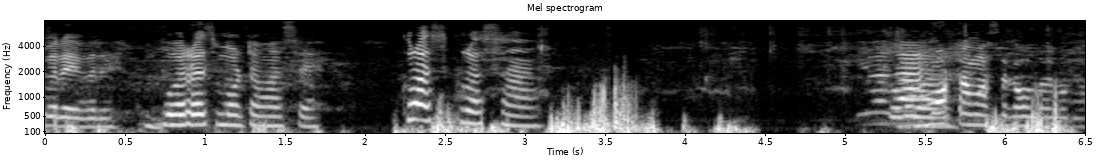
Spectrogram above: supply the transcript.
बरं आहे बरं आहे. बरंच मोठा मासा आहे. क्रॉस क्रॉस हा बघा. मोठा मासा गावला बघा बघा.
